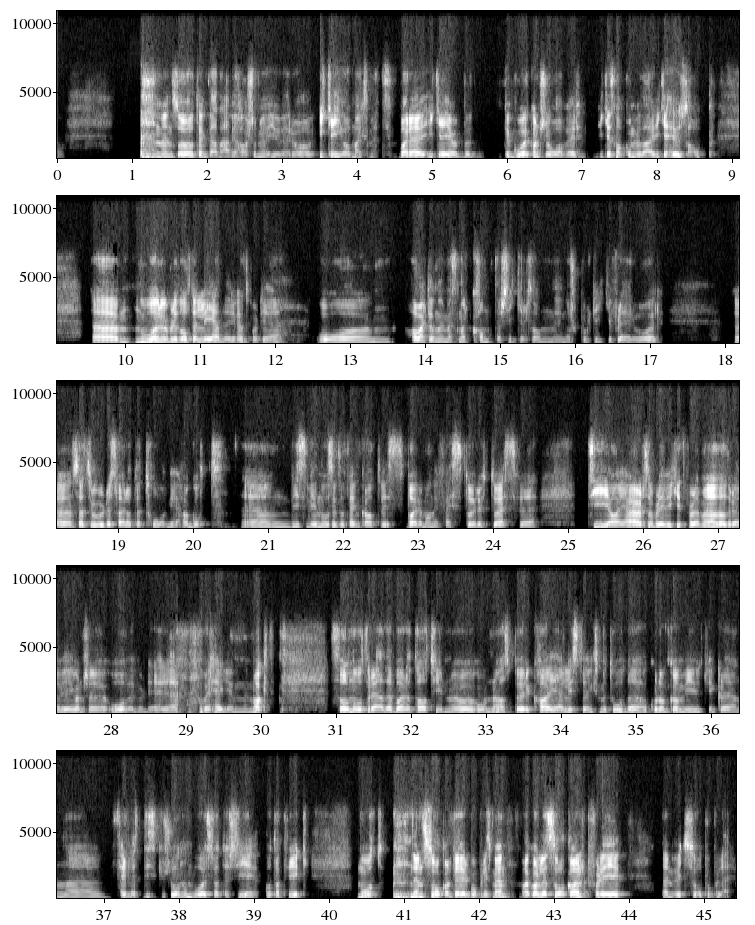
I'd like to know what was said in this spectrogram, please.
Men så tenkte jeg nei, vi har så mye å gjøre, og ikke gi oppmerksomhet. Bare ikke gjør Det går kanskje over. Ikke snakk om hun der, ikke haussa opp. Uh, nå har hun blitt valgt til leder i Fremskrittspartiet og um, har vært en av de mest markante skikkelsene i norsk politikk i flere år. Uh, så jeg tror dessverre at det toget har gått. Uh, hvis vi nå sitter og tenker at hvis bare Manifest og Rødt og SV tida i hjel, så blir vi kvitt problemet, da tror jeg vi kanskje overvurderer vår egen makt. Så nå tror jeg det er bare å ta tyren ved hornene og spørre hva er Listhaugs metode, og hvordan kan vi utvikle en uh, felles diskusjon om vår strategi og taktikk mot den såkalte høyrepopulismen. Jeg kaller det såkalt fordi de er jo ikke så populære.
